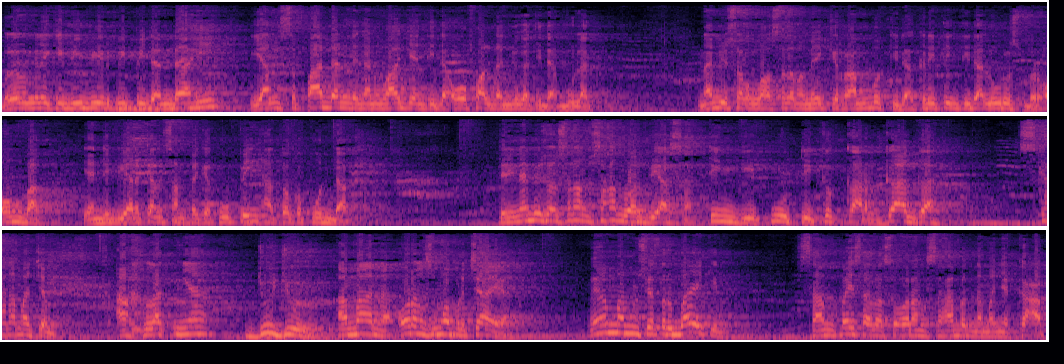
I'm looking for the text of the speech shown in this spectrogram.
Beliau memiliki bibir, pipi dan dahi yang sepadan dengan wajah yang tidak oval dan juga tidak bulat. Nabi SAW memiliki rambut tidak keriting, tidak lurus, berombak yang dibiarkan sampai ke kuping atau ke pundak. Jadi Nabi SAW sangat luar biasa, tinggi, putih, kekar, gagah, segala macam. Akhlaknya jujur, amanah, orang semua percaya. Memang manusia terbaik ini. Sampai salah seorang sahabat namanya Ka'ab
